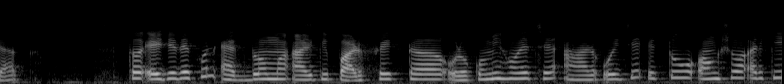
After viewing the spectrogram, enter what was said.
যাক। তো এই যে দেখুন, একদম আর কি পারফেক্ট ওরকমই হয়েছে। আর ওই যে একটু অংশ আর কি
